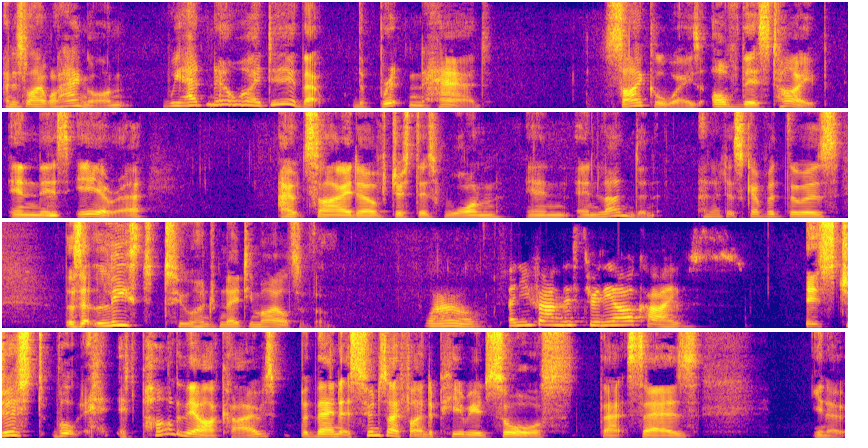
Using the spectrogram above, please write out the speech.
And it's like, well, hang on, we had no idea that the Britain had cycleways of this type in mm. this era outside of just this one in, in London. And I discovered there was there's at least 280 miles of them. Wow. And you found this through the archives? It's just well, it's part of the archives, but then as soon as I find a period source that says, you know,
